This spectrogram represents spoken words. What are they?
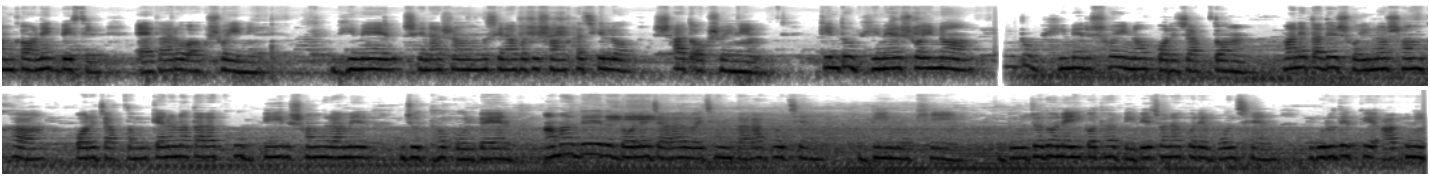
সংখ্যা অনেক বেশি, এগারো অক্ষয়িনী ভীমের সেনা সেনাপতির সংখ্যা ছিল সাত অক্ষয়িনী কিন্তু ভীমের সৈন্য, কিন্তু ভীমের সৈন্য পর্যাপ্তম। মানে তাদের সৈন্য সংখ্যা পর্যাপ্তম। কেননা তারা খুব বীর সংগ্রামের যুদ্ধ করবেন। আমাদের দলে যারা রয়েছেন, তারা হচ্ছেন দ্বিমুখী। দুর্যোধন এই কথা বিবেচনা করে বলছেন, গুরুদেবকে আপনি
